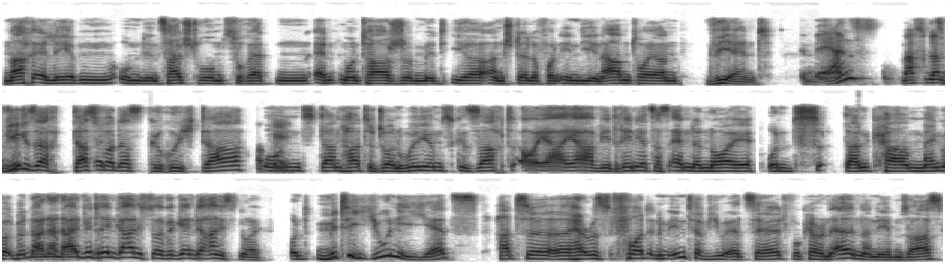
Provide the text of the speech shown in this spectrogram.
nacherleben, um den Zeitstrom zu retten. Endmontage mit ihr anstelle von Indy in Abenteuern. The End. Im Ernst? Machst du gerade Wie gesagt, das war das Gerücht da. Okay. Und dann hatte John Williams gesagt, oh ja, ja, wir drehen jetzt das Ende neu. Und dann kam Mangold mit, nein, nein, nein, wir drehen gar nichts neu, wir drehen gar nichts neu. Und Mitte Juni jetzt hatte äh, Harrison Ford in einem Interview erzählt, wo Karen Allen daneben saß,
